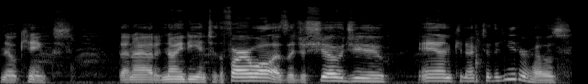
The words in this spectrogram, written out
no kinks. Then I added 90 into the firewall as I just showed you and connect to the heater hose.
